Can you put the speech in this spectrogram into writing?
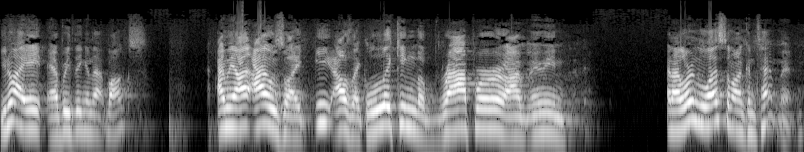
You know, I ate everything in that box. I mean, I, I was like, I was like licking the wrapper. I, I mean, and I learned the lesson on contentment.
